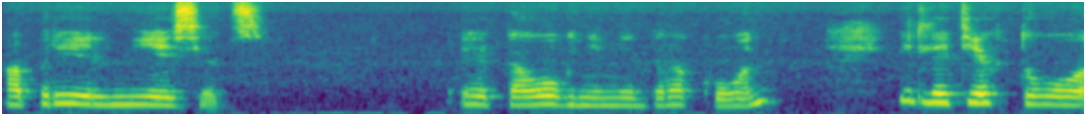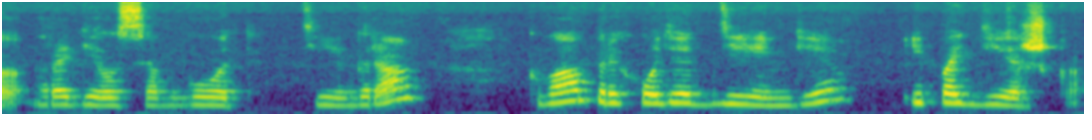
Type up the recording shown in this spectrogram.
Апрель месяц – это огненный дракон. И для тех, кто родился в год тигра, к вам приходят деньги и поддержка.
